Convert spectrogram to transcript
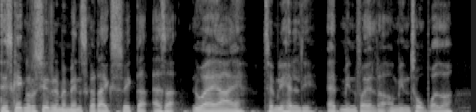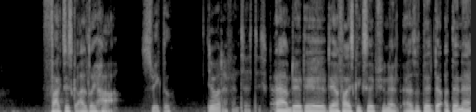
Det skal ikke, når du siger det med mennesker, der ikke svigter. Altså, nu er jeg temmelig heldig, at mine forældre og mine to brødre faktisk aldrig har svigtet. Det var da fantastisk. Ja, men det, det, det er faktisk exceptionelt. Altså, det, det, og den er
